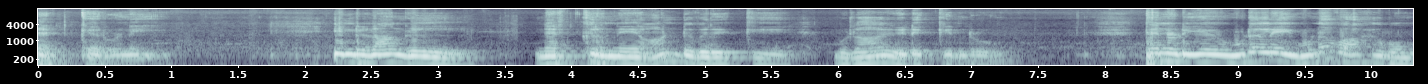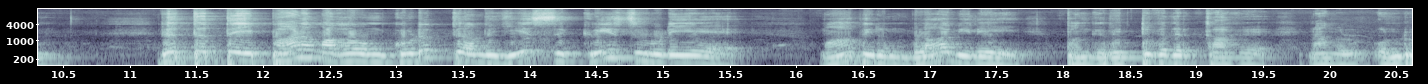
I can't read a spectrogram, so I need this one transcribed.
நற்கருணை. இன்று நாங்கள் நற்கருணை ஆண்டவருக்கு விழா எடுக்கின்றோம். தன்னுடைய உடலை உணவாகவும் இரத்தத்தை பானமாகவும் கொடுத்து அந்த இயேசு கிறிஸ்துவுடைய மாபெரும் விழாவிலே பங்கு வெற்றுவதற்காக நாங்கள் ஒன்று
